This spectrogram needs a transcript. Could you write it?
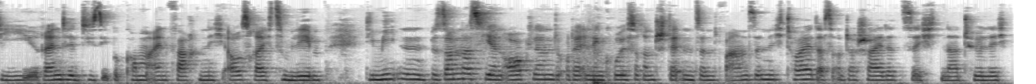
die Rente, die sie bekommen, einfach nicht ausreicht zum Leben. Die Mieten, besonders hier in Auckland oder in den größeren Städten, sind wahnsinnig teuer. Das unterscheidet sich natürlich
